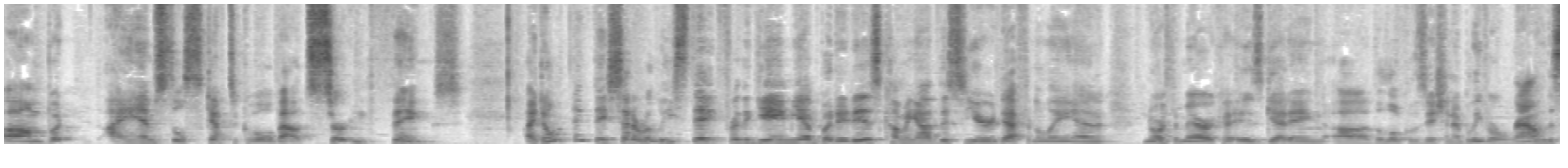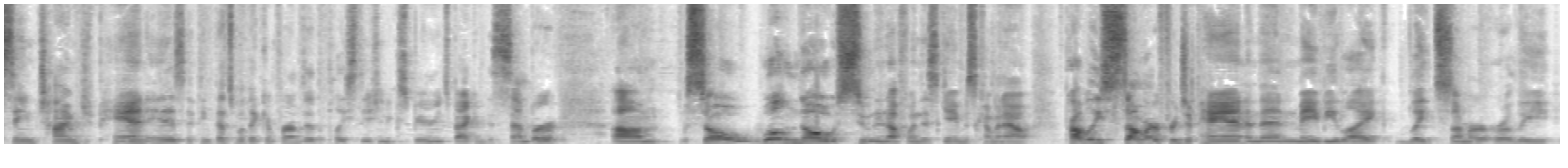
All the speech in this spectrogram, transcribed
um, but I am still skeptical about certain things. I don't think they set a release date for the game yet, but it is coming out this year, definitely, and North America is getting uh, the localization. I believe around the same time Japan is. I think that's what they confirmed at the PlayStation Experience back in December. Um, so we'll know soon enough when this game is coming out. Probably summer for Japan, and then maybe like late summer, early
